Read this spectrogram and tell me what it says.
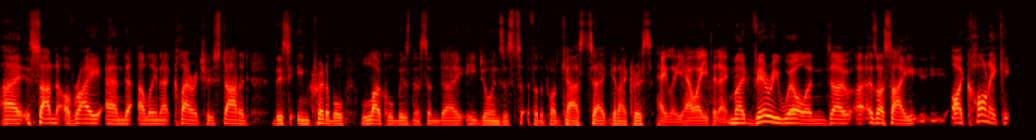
uh, son of Ray and Alina Klarich, who started this incredible local business. And he joins us for the podcast. Uh, g'day, Kris. Hey, Lee. How are you today? Mate, very well. And as I say, iconic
